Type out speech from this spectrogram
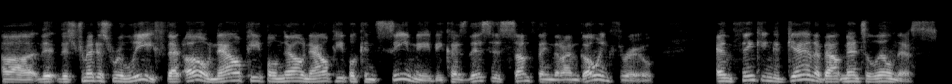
uh, th- this tremendous relief that oh now people know now people can see me because this is something that I'm going through, and thinking again about mental illness,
